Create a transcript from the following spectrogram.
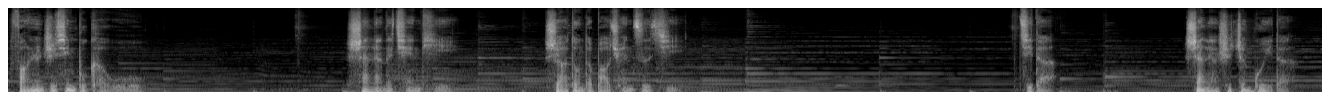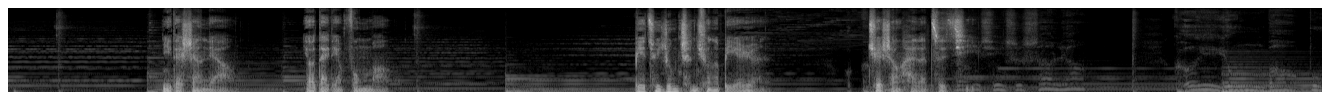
防人之心不可无。善良的前提是要懂得保全自己。记得，善良是珍贵的，你的善良要带点锋芒，别最终成全了别人，却伤害了自己。心是善良，可以拥抱不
